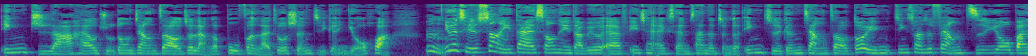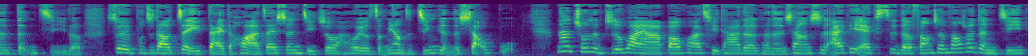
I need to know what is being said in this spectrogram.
音质啊，还有主动降噪这两个部分来做升级跟优化。嗯，因为其实上一代 Sony WF-1000XM3 的整个音质跟降噪都已经算是非常资优般的等级了，所以不知道这一代的话，在升级之后还会有怎么样子惊人的效果。那除此之外啊，包括其他的可能像是 IPX4 的防尘防水等级，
